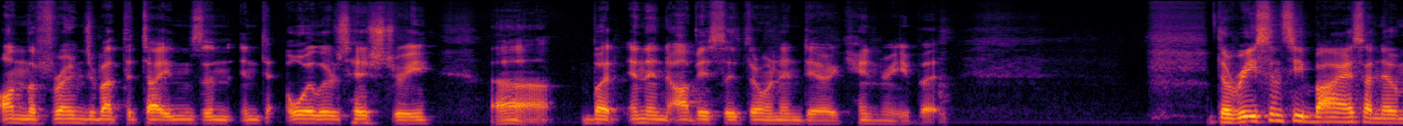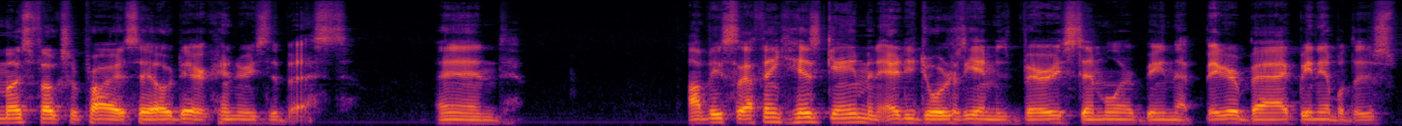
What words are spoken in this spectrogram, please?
on the fringe about the Titans and, and Oilers history. Uh, but and then obviously throwing in Derrick Henry, but the recency bias, I know most folks would probably say, "Oh, Derrick Henry's the best," and obviously, I think his game and Eddie George's game is very similar. Being that bigger back, being able to just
